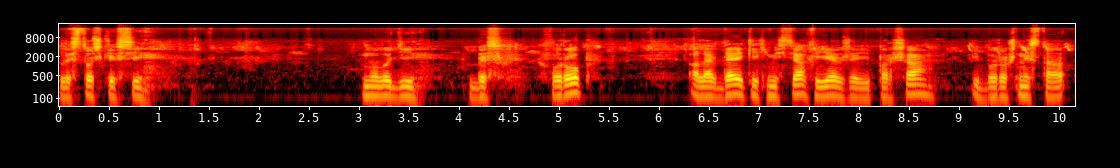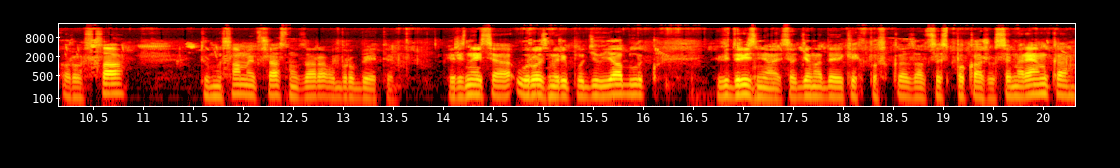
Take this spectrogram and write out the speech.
листочки всі молоді без хвороб, але в деяких місцях є вже і парша, і борошниста роса, тому саме вчасно зараз обробити. Різниця у розмірі плодів яблук відрізняється. Я на деяких показав, це покажу Семеренка.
